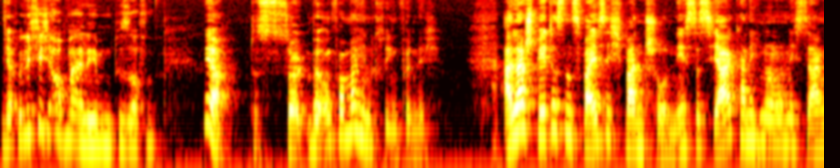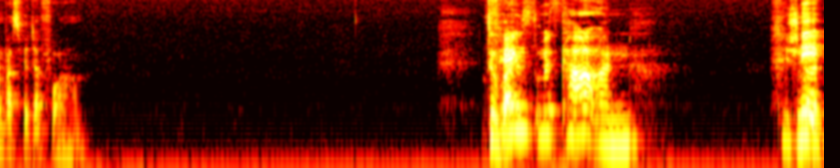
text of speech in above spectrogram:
Ja. Will ich dich auch mal erleben, besoffen. Ja, das sollten wir irgendwann mal hinkriegen, finde ich. Allerspätestens weiß ich wann schon. Nächstes Jahr kann ich nur noch nicht sagen, was wir davor haben. Du fängt weißt mit K an. Die Stadt. Nee,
